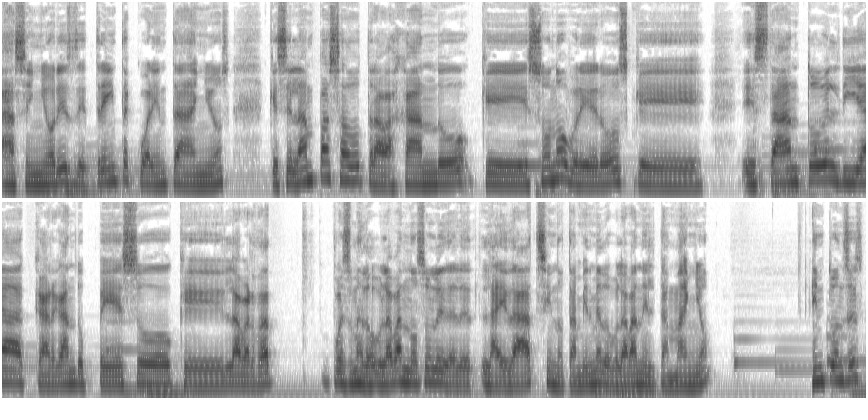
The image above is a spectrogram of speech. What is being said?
a señores de 30, 40 años que se la han pasado trabajando, que son obreros, que están todo el día cargando peso, que la verdad pues me doblaban no solo la edad, sino también me doblaban el tamaño. Entonces,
